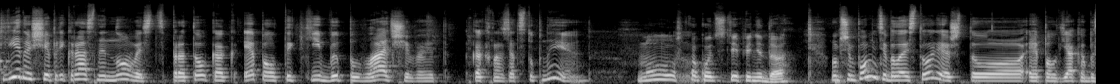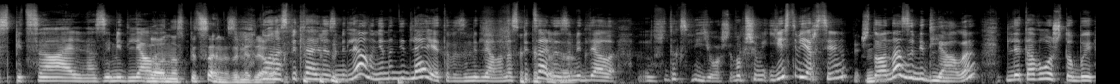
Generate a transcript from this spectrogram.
Следующая прекрасная новость про то, как Apple таки выплачивает, как назвать, отступные. Ну, в какой-то степени да. В общем, помните, была история, что Apple якобы специально замедляла... Ну, она специально замедляла. Ну, она специально замедляла, но не, не для этого замедляла, она специально замедляла. Ну, что так смеешься? В общем, есть версия, что она замедляла для того, чтобы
